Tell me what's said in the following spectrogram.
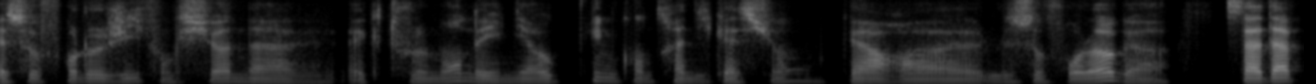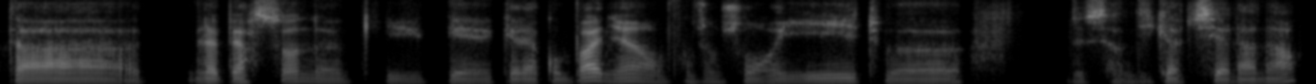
La sophrologie fonctionne avec tout le monde et il n'y a aucune contre-indication car euh, le sophrologue euh, s'adapte à la personne qui, qu'elle accompagne hein, en fonction de son rythme, euh, de ses handicaps si elle en a.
